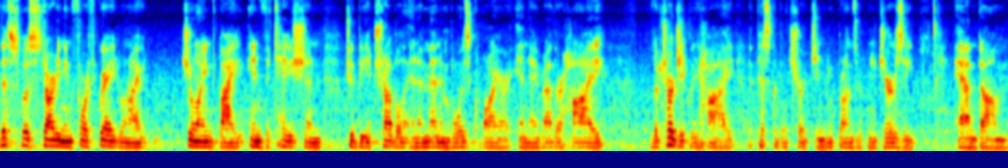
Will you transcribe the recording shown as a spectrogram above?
this was starting in fourth grade when I joined by invitation to be a treble in a men and boys choir in a rather high, liturgically high Episcopal church in New Brunswick, New Jersey. And um,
